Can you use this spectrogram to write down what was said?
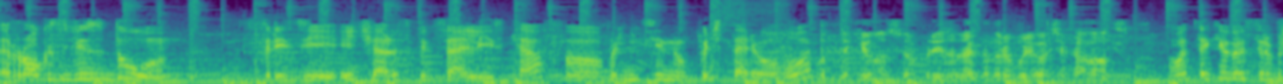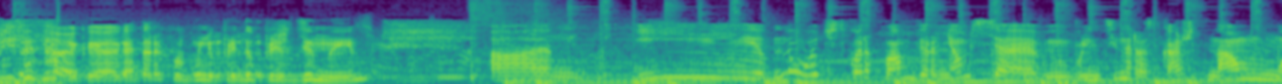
рок-звезду среди HR-специалистов э, Валентину Почтареву. Вот такие у нас сюрпризы, да, которые были во всех анонсах. Вот такие у нас сюрпризы, так, о которых вы были предупреждены. А, И, ну, очень скоро к вам вернемся. Валентина расскажет нам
